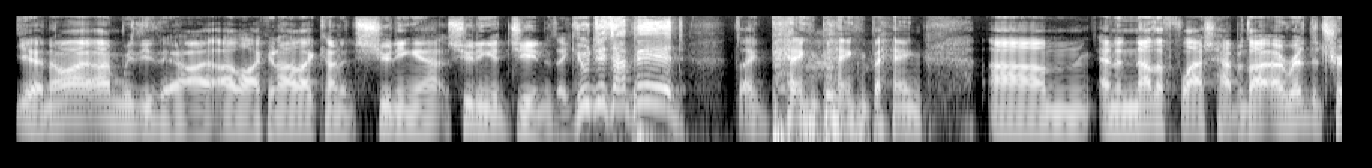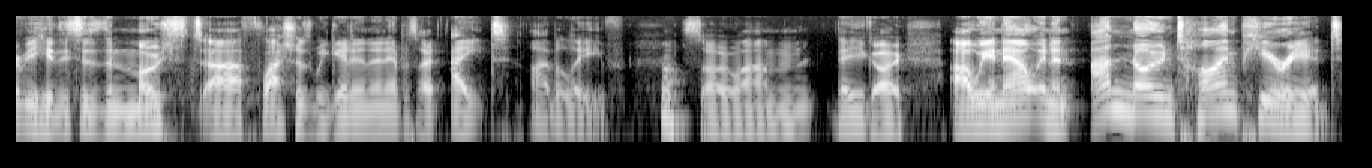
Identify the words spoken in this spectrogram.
Yeah, no, I, I'm with you there. I, I like it. I like kind of shooting out, shooting at Jin. It's like you disappeared. It's like bang, bang, bang. Um, and another flash happens. I, I read the trivia here. This is the most uh, flashes we get in an episode eight, I believe. So um, there you go. Uh, we are now in an unknown time period,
